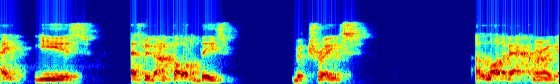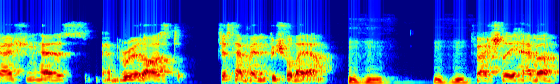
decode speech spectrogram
eight years, as we've unfolded these retreats, a lot of our congregation has have realised just how beneficial they are mm-hmm. Mm-hmm. to actually have a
